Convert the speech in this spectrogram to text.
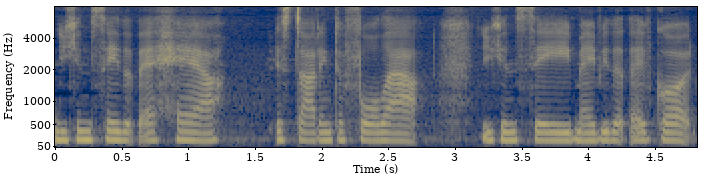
you can see that their hair is starting to fall out. You can see maybe that they've got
